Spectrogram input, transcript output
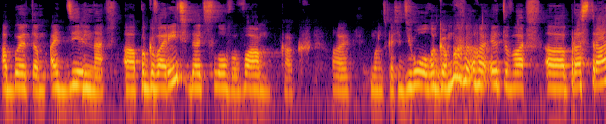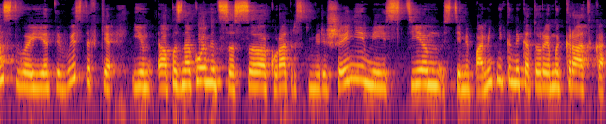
об этом отдельно э, поговорить, дать слово вам как можно сказать, идеологом этого а, пространства и этой выставки, и а, познакомиться с кураторскими решениями и с, тем, с теми памятниками, которые мы кратко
